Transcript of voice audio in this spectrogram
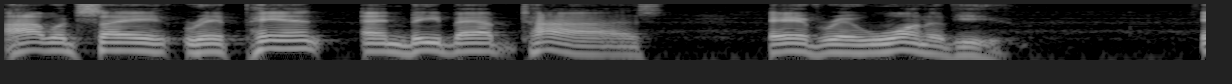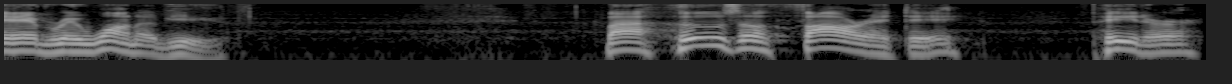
I would say, repent and be baptized, every one of you. Every one of you. By whose authority, Peter,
